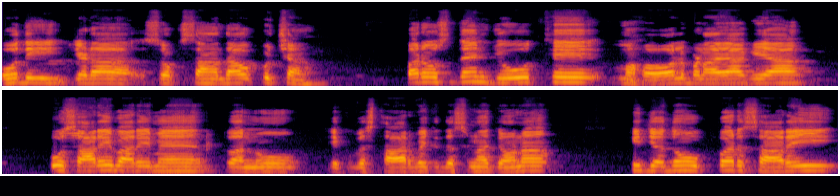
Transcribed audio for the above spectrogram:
ਉਹਦੀ ਜਿਹੜਾ ਸੁੱਖ ਸਾਂਦ ਆ ਉਹ ਪੁੱਛਾਂ। ਪਰ ਉਸ ਦਿਨ ਜੋ ਉੱਥੇ ਮਾਹੌਲ ਬਣਾਇਆ ਗਿਆ, ਉਹ ਸਾਰੇ ਬਾਰੇ ਮੈਂ ਤੁਹਾਨੂੰ ਇੱਕ ਵਿਸਥਾਰ ਵਿੱਚ ਦੱਸਣਾ ਚਾਹਣਾ ਕਿ ਜਦੋਂ ਉੱਪਰ ਸਾਰੇ ਹੀ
